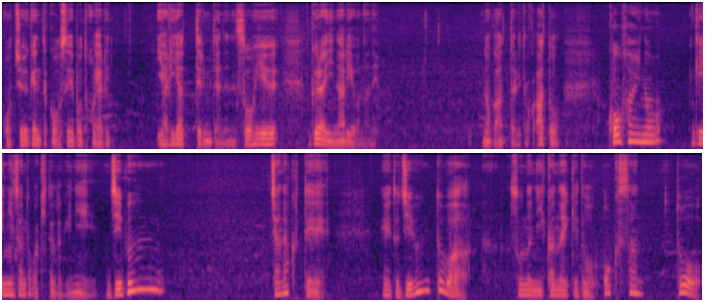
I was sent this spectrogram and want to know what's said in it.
お中元とかお歳暮とかやりやり合ってるみたいなねそういうぐらいになるようなねのがあったりとか。あと後輩の芸人さんとか来た時に自分じゃなくて、えーと、自分とはそんなにいかないけど奥さんと,、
